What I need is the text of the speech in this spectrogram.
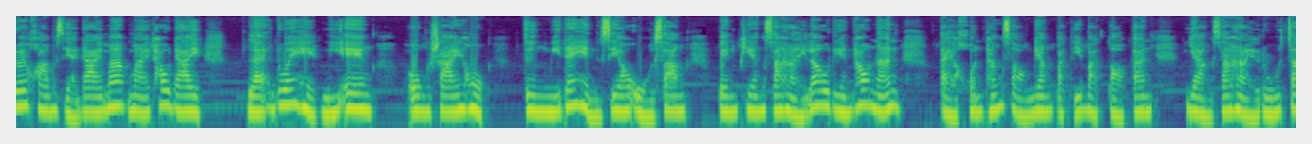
ด้วยความเสียดายมากมายเท่าใด และด้วยเหตุนี้เอง องค์ชายหก จึงมิได้เห็นเซียวอู่ซัง เป็นเพียงสหายเล่าเรียนเท่านั้น แต่คนทั้งสองยังปฏิบัติต่อกันอย่างสหายรู้ใจ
